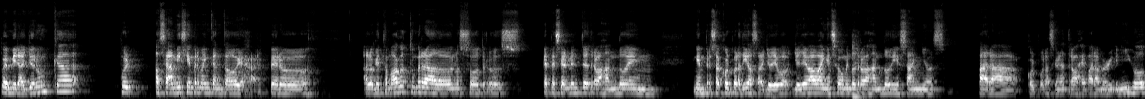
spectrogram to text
Pues mira, yo nunca, o sea, a mí siempre me ha encantado viajar, pero a lo que estamos acostumbrados nosotros, especialmente trabajando en, en empresas corporativas, o sea, yo, llevo, yo llevaba en ese momento trabajando 10 años para corporaciones, trabajé para American Eagle,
